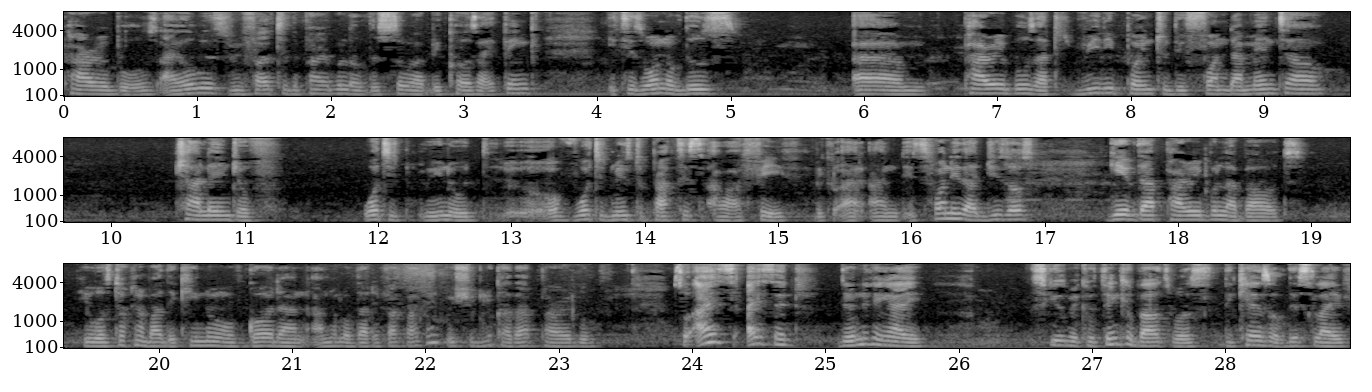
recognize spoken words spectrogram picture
parables. I always refer to the parable of the sower because I think it is one of those um, parables that really point to the fundamental challenge of what it you know of what it means to practice our faith. Because and it's funny that jesus gave that parable about he was talking about the kingdom of god and, and all of that. In fact i think we should look at that parable. So i i said the only thing i excuse me could think about was the cares of this life.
